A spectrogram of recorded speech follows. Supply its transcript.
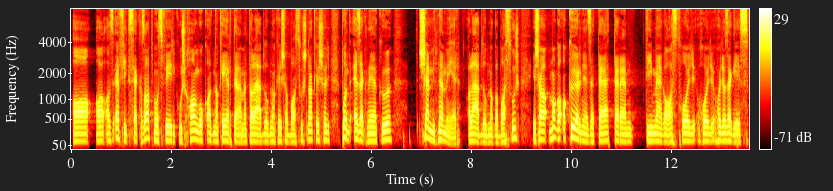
a, a, az FX-ek, az atmoszférikus hangok adnak értelmet a lábdobnak és a basszusnak, és hogy pont ezek nélkül semmit nem ér a lábdob meg a basszus, és a maga a környezete teremti meg azt, hogy, hogy, hogy az egész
